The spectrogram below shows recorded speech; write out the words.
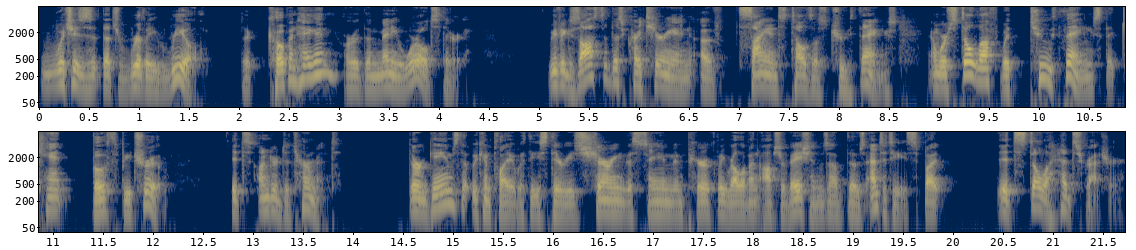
Which is it that's really real? The Copenhagen or the many worlds theory? We've exhausted this criterion of science tells us true things, and we're still left with two things that can't both be true. It's underdetermined. There are games that we can play with these theories sharing the same empirically relevant observations of those entities, but it's still a head scratcher.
